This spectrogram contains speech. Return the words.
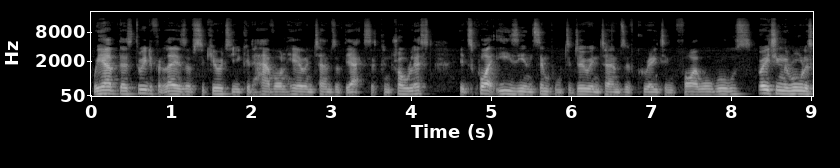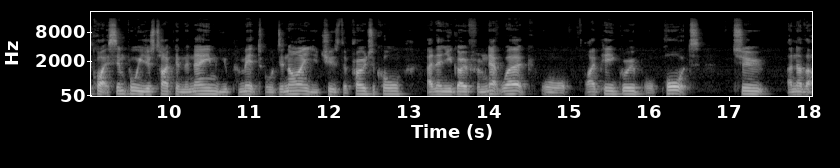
we have, there's three different layers of security you could have on here in terms of the access control list. It's quite easy and simple to do in terms of creating firewall rules. Creating the rule is quite simple. You just type in the name, you permit or deny, you choose the protocol, and then you go from network or IP group or port to another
